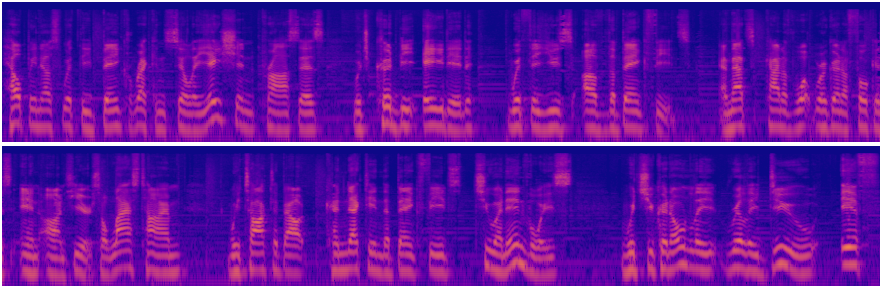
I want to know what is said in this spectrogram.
helping us with the bank reconciliation process, which could be aided with the use of the bank feeds. And that's kind of what we're going to focus in on here. So last time we talked about connecting the bank feeds to an invoice, which you can only really do if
